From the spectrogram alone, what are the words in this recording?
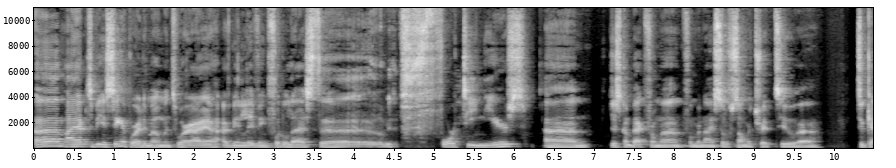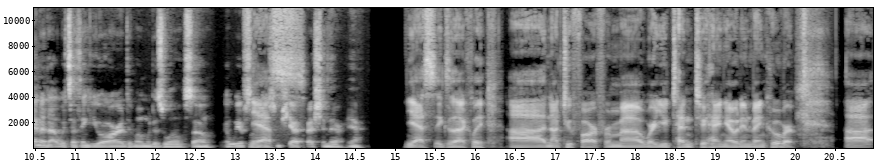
Um, I have to be in Singapore at the moment, where I, have been living for the last uh, 14 years. Um, just come back from a from a nice sort of summer trip to uh, to Canada, which I think you are at the moment as well. So we have some, yes. some shared passion there. Yeah. Yes, exactly. Uh, not too far from uh, where you tend to hang out in Vancouver. Uh,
